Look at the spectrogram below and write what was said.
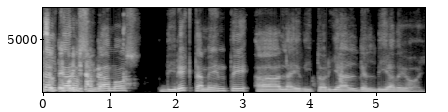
tal, Caro, si vamos directamente a la editorial del día de hoy?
